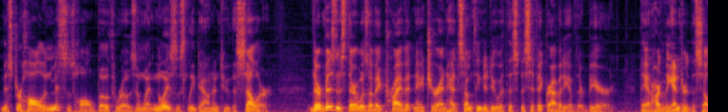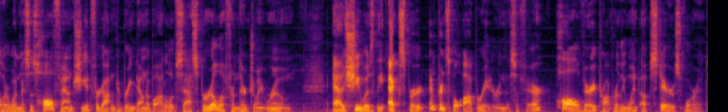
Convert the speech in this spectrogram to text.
Mr. Hall and Mrs. Hall both rose and went noiselessly down into the cellar. Their business there was of a private nature and had something to do with the specific gravity of their beer. They had hardly entered the cellar when Mrs. Hall found she had forgotten to bring down a bottle of sarsaparilla from their joint room. As she was the expert and principal operator in this affair, Hall very properly went upstairs for it.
